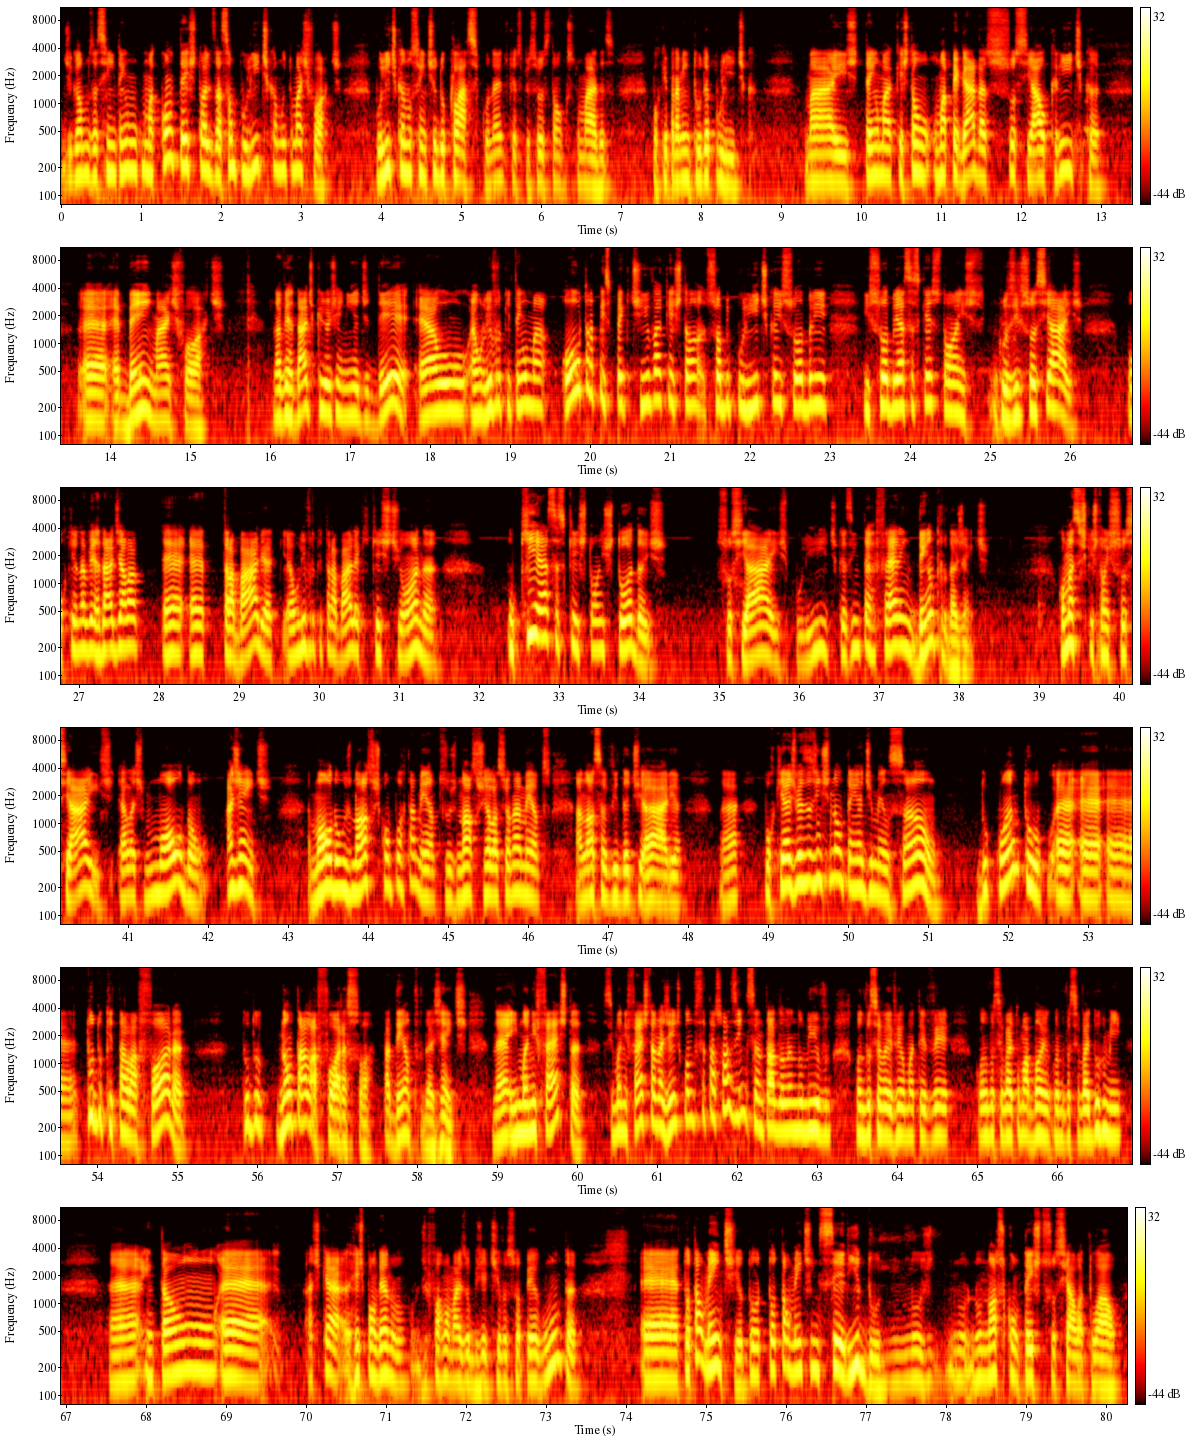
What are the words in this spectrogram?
digamos assim, tem uma contextualização política muito mais forte. Política no sentido clássico, né, de que as pessoas estão acostumadas, porque para mim tudo é política. Mas tem uma questão, uma pegada social crítica é, é bem mais forte. Na verdade, Criogenia de D é, o, é um livro que tem uma outra perspectiva questão, sobre política e sobre, e sobre essas questões, inclusive sociais. Porque, na verdade, ela é, é, trabalha, é um livro que trabalha, que questiona o que essas questões todas, sociais, políticas, interferem dentro da gente. Como essas questões sociais, elas moldam a gente, moldam os nossos comportamentos, os nossos relacionamentos, a nossa vida diária, né? Porque às vezes a gente não tem a dimensão do quanto é, é, é tudo que está lá fora tudo não está lá fora só, está dentro da gente, né? E manifesta, se manifesta na gente quando você está sozinho, sentado lendo um livro, quando você vai ver uma TV, quando você vai tomar banho, quando você vai dormir. É, então, é, acho que é, respondendo de forma mais objetiva a sua pergunta, é, totalmente, eu estou totalmente inserido no, no, no nosso contexto social atual.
